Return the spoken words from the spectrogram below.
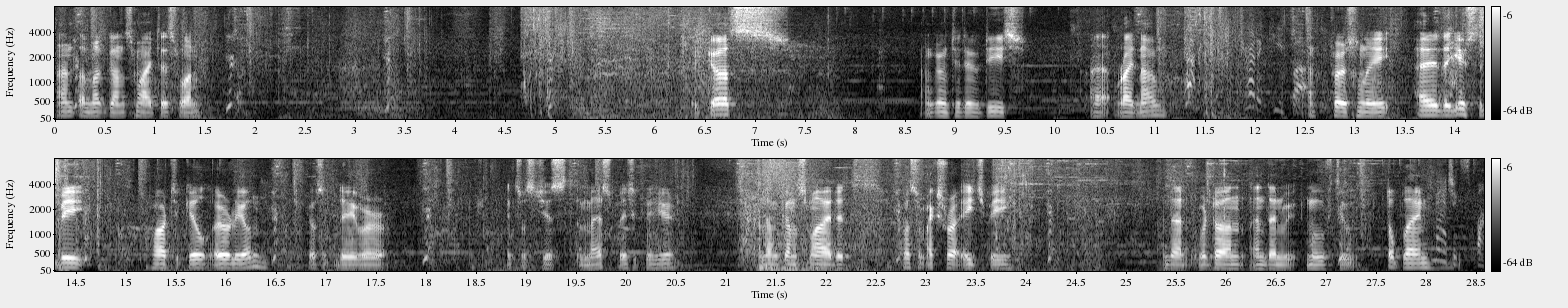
And I'm not gonna smite this one. Because I'm going to do these uh, right now. Try to keep up. And personally, uh, they used to be hard to kill early on because they were. It was just a mess basically here. And I'm gonna smite it for some extra HP. And then we're done, and then we move to top lane Magic's fine.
